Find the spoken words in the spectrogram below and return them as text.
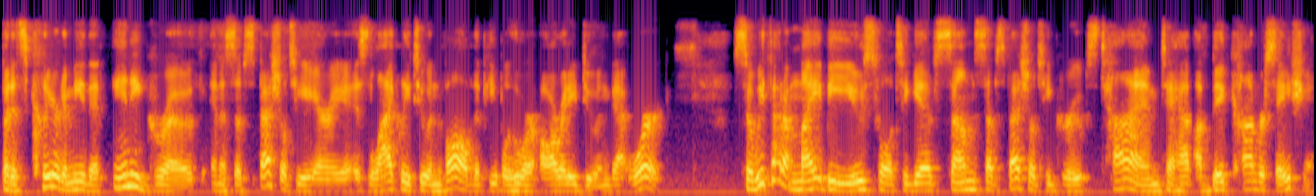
but it's clear to me that any growth in a subspecialty area is likely to involve the people who are already doing that work. So we thought it might be useful to give some subspecialty groups time to have a big conversation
